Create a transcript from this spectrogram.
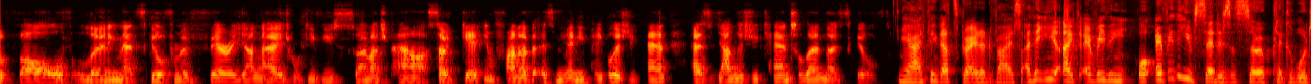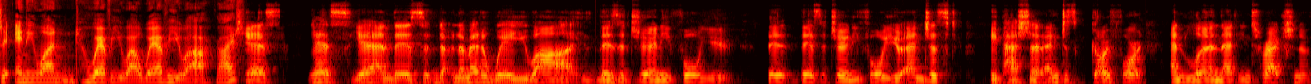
evolve, learning that skill from a very young age will give you so much power. So get in front of as many people as you can, as young as you can, to learn those skills. Yeah, I think that's great advice. I think you like everything, or everything you've said is so applicable to anyone, whoever you are, wherever you are, right? Yes, yes, yeah. And there's no, matter where you are, there's a journey for you. There, there's a journey for you, and just be passionate and just go for it and learn that interaction of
